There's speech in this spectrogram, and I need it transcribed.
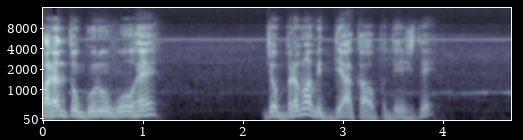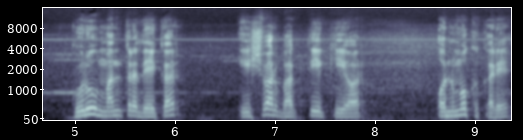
परंतु गुरु वो है, जो ब्रह्म विद्या का उपदेश दे, गुरु मंत्र देकर ईश्वर भक्ति की ओर उन्मुख करे।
